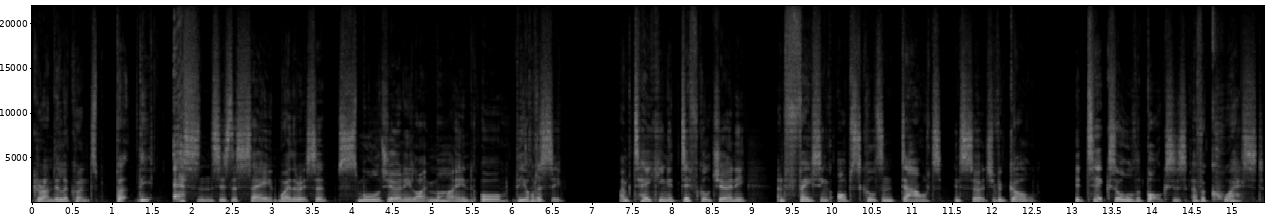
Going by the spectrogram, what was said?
grandiloquent, but the essence is the same whether it's a small journey like mine or the Odyssey. I'm taking a difficult journey and facing obstacles and doubt in search of a goal. It ticks all the boxes of a quest.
